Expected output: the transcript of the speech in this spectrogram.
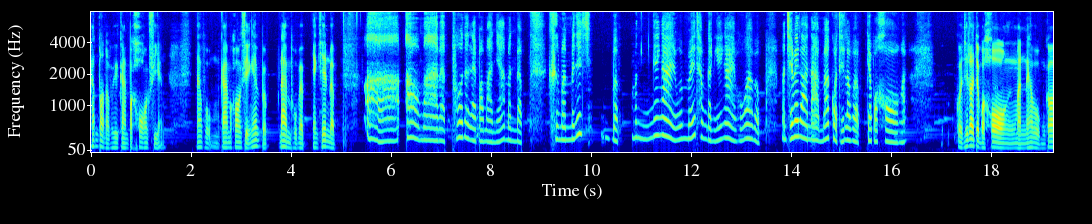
ขั้นตอนต่อไปคือการประคองเสียงนะผมการประคองเสียงให้แบบได้ผมแบบอย่างเช่นแบบอ่าเอามาแบบพูดอะไรประมาณเนี้ย มันแบบคือมันไม่ได้แบบ ใช้เวลานานมากกว่าที่เราแบบจะประคองอะก่อนที่เราจะประคองมันนะครับผมก็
